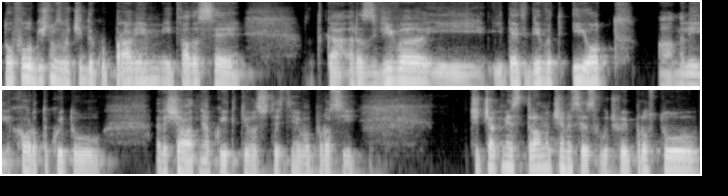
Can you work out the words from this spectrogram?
Толкова логично звучи да го правим и това да се така развива и идеите да идват и от а, нали, хората, които решават някои такива съществени въпроси. Че чак ми е странно, че не се случва и просто,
